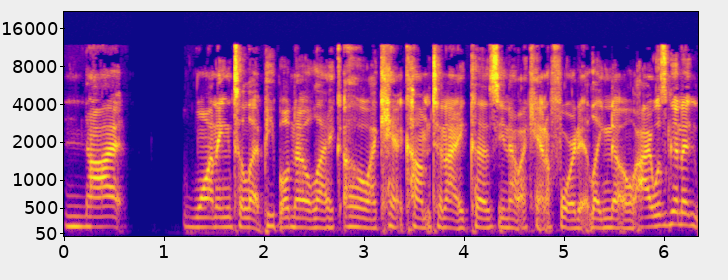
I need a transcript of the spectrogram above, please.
not wanting to let people know like oh i can't come tonight because you know i can't afford it like no i was gonna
